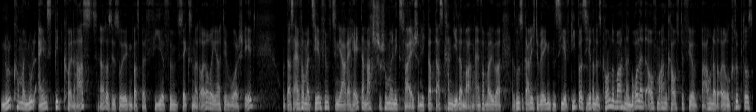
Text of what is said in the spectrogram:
0,01 Bitcoin hast, ja, das ist so irgendwas bei 4, 5, 600 Euro, je nachdem, wo er steht, und das einfach mal 10, 15 Jahre hält, dann machst du schon mal nichts falsch. Und ich glaube, das kann jeder machen. Einfach mal über, das musst du gar nicht über irgendein CFD-basierendes Konto machen, ein Wallet aufmachen, kaufst du für ein paar hundert Euro Kryptos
